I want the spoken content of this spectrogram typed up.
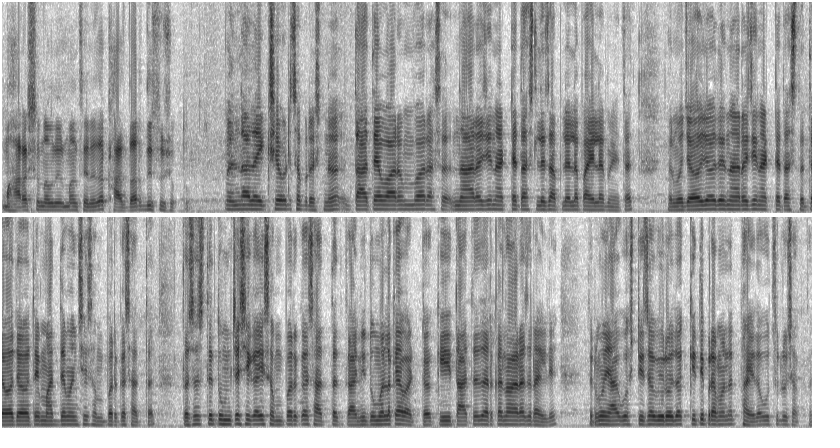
महाराष्ट्र नवनिर्माण सेनेचा खासदार दिसू शकतो. पण दादा एक शेवटचा प्रश्न तात्या वारंवार असं नाराजी नाट्यात असल्याचं आपल्याला पाहायला मिळतात. तर मग जेव्हा जेव्हा ते नाराजी नाट्यात असतात तेव्हा तेव्हा ते माध्यमांशी संपर्क साधतात. तसंच ते तुमच्याशी काही संपर्क साधतात का? आणि तुम्हाला काय वाटतं की तात्या जर का नाराज राहिले तर मग या गोष्टीचा विरोधक किती प्रमाणात फायदा उचलू शकतात?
